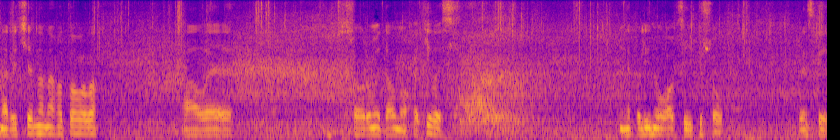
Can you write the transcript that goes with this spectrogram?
наречена наготовила. Але шаурми давно хотілося. Не полінувався і пішов. В принципі,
